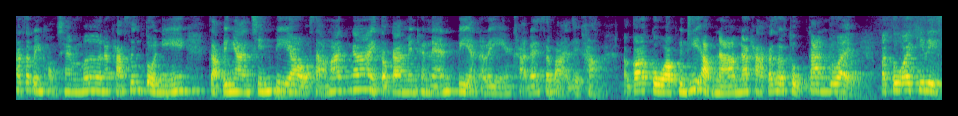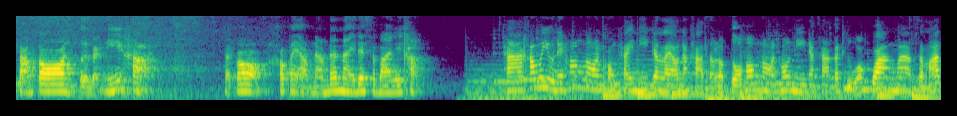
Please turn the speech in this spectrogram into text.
ก็จะเป็นของแชมเมอร์นะคะ ซึ่งตัวนี้จะเป็นงานชิ้นเดียวสามารถง่ายต่อการเมนเทนแนนเปลี่ยนอะไรอย่างเงี้ยค่ะ ได้สบายเลยค่ะแล้วก็ตัวพื้นที่อาบน้ำนะคะ ก็จะถูกกั้นด้วย ประตูอะคริลิก 3 ตอน เปิดแบบนี้ค่ะ แล้วก็เข้าไปอาบน้ำด้านในได้สบายเลยค่ะ ค่ะเข้ามาอยู่ในห้องนอนของไทยนี้กันแล้วนะคะสำหรับตัวห้องนอนห้องนี้นะคะ ก็ถือว่ากว้างมาก สามารถ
